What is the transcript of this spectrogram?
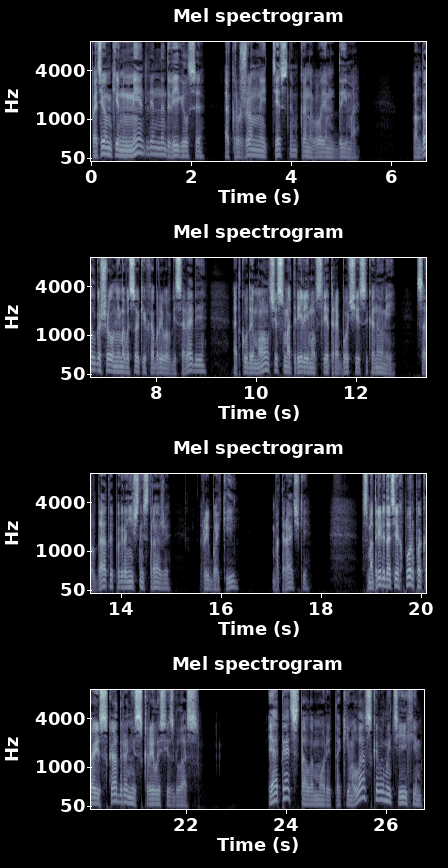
Потемкин медленно двигался, окруженный тесным конвоем дыма. Он долго шел мимо высоких обрывов Бессарабии, откуда молча смотрели ему вслед рабочие с экономией, солдаты пограничной стражи, рыбаки, батрачки. Смотрели до тех пор, пока эскадра не скрылась из глаз. И опять стало море таким ласковым и тихим,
